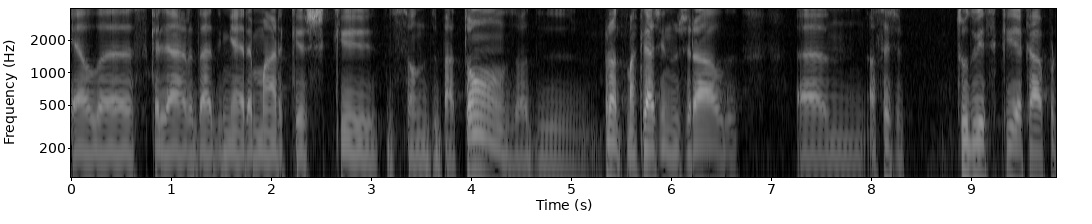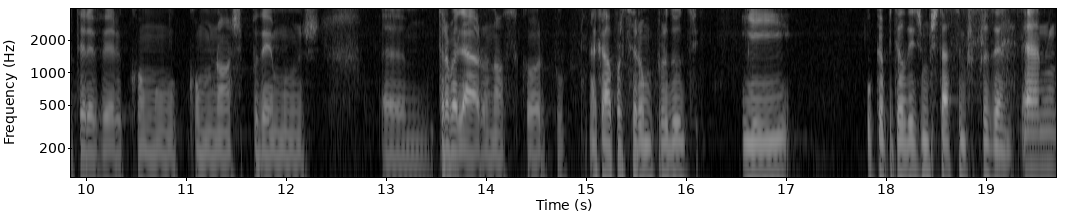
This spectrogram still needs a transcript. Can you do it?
ela se calhar dá dinheiro a marcas que são de batons ou de pronto, maquilhagem no geral. Hum, ou seja, tudo isso que acaba por ter a ver como, como nós podemos hum, trabalhar o nosso corpo, acaba por ser um produto e aí o capitalismo está sempre presente. Hum,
